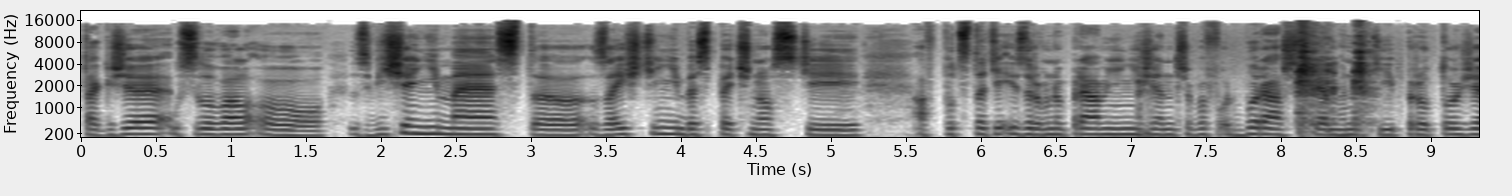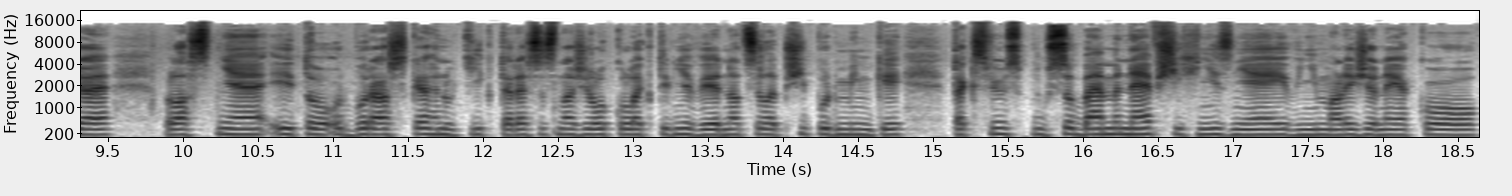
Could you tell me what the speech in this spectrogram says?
takže usiloval o zvýšení mest, zajištění bezpečnosti a v podstatě i zrovnoprávnění žen třeba v odborářském hnutí, protože vlastně i to odborářské hnutí, které se snažilo kolektivně vyjednat si lepší podmínky, tak svým způsobem ne všichni z něj vnímali ženy jako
